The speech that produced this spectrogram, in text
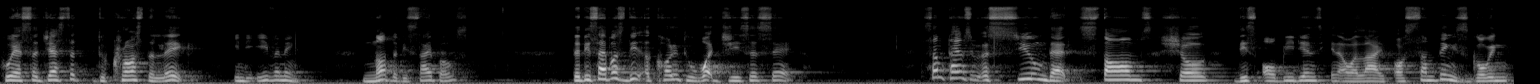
who had suggested to cross the lake in the evening, not the disciples. The disciples did according to what Jesus said. Sometimes we assume that storms show disobedience in our life or something is going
